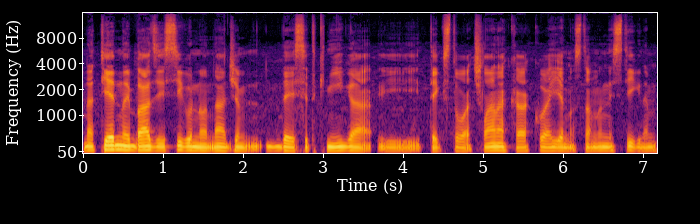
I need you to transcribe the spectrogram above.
na tjednoj bazi sigurno nađem deset knjiga i tekstova članaka koja jednostavno ne stignem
